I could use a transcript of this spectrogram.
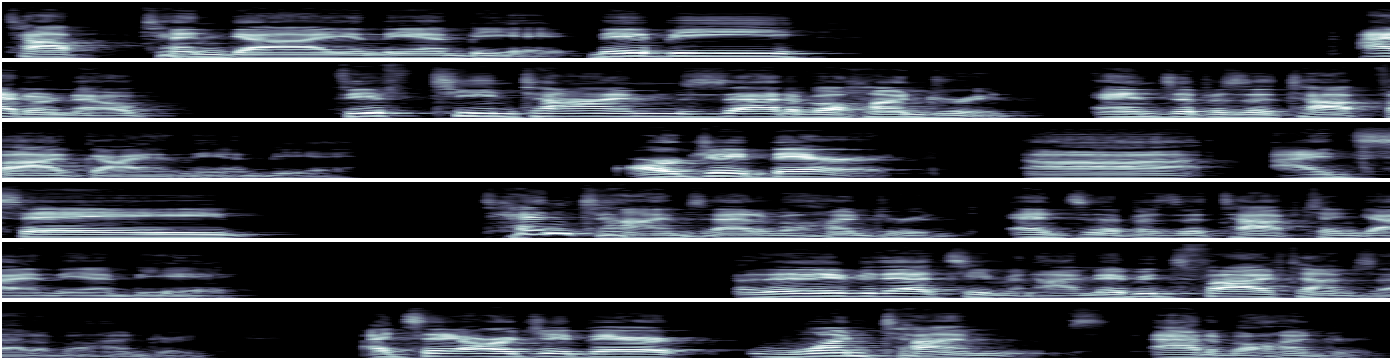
top 10 guy in the NBA. Maybe, I don't know, 15 times out of 100 ends up as a top five guy in the NBA. RJ Barrett, uh, I'd say 10 times out of 100 ends up as a top 10 guy in the NBA. Maybe that's even high. Maybe it's five times out of 100. I'd say RJ Barrett one time out of 100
